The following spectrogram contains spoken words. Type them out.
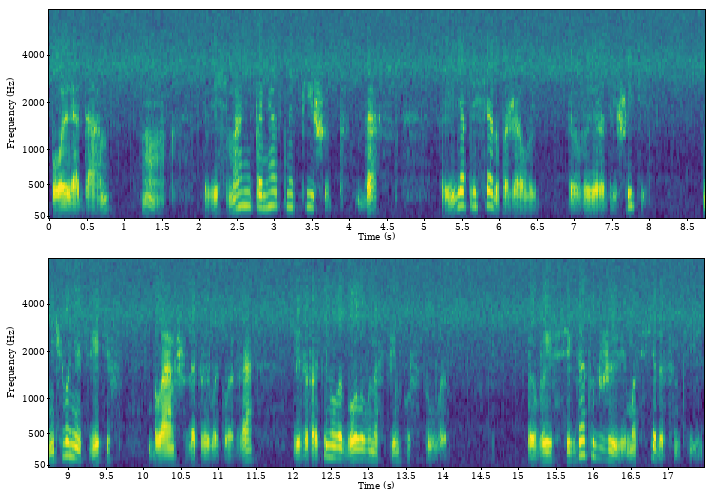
«Поль Адам?» хм, «Весьма непонятно пишет. Да. Я присяду, пожалуй. Вы разрешите?» Ничего не ответив, Бланш закрыла глаза и запрокинула голову на спинку стула. «Вы всегда тут жили, мосье де Сентвиль?»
